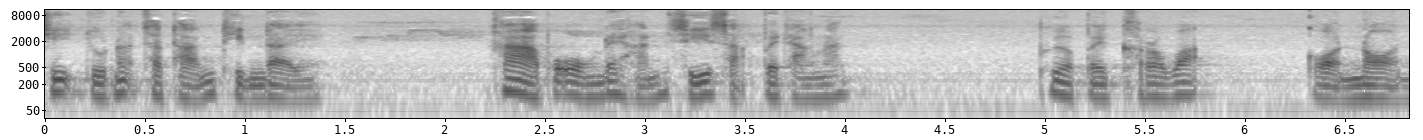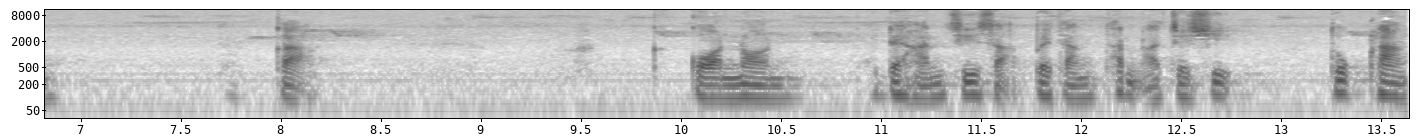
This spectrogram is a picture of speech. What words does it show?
ชิอยู่ณสถานถิ่นใด ข้าพระองค์ได้หันศีรษะไปทางนั้น เพื่อไปครวะก่อนนอนกราบก่อนนอนได้หันศีรษะไปทางท่านอาจชิ ทุกครั้ง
